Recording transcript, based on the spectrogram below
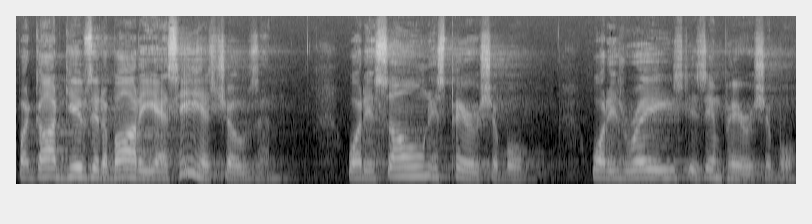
but God gives it a body as He has chosen. What is sown is perishable, what is raised is imperishable.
